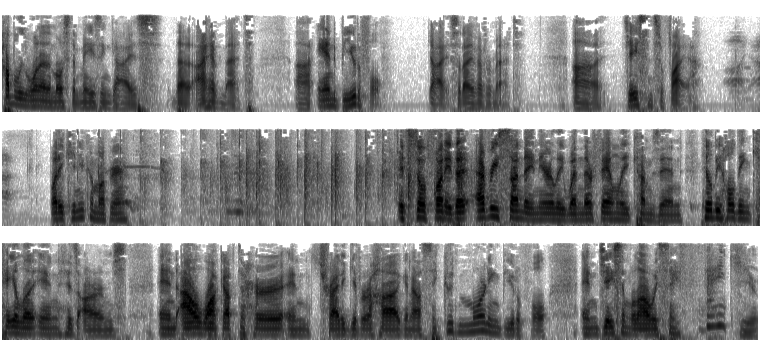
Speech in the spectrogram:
probably one of the most amazing guys that I have met, uh, and beautiful guys that I've ever met. Uh, Jason Sophia. Buddy, can you come up here? It's so funny that every Sunday, nearly, when their family comes in, he'll be holding Kayla in his arms, and I'll walk up to her and try to give her a hug, and I'll say, Good morning, beautiful. And Jason will always say, Thank you.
